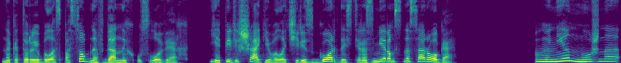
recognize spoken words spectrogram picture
на которые была способна в данных условиях. Я перешагивала через гордость размером с носорога. «Мне нужно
